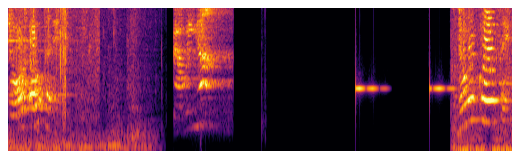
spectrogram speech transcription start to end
Door opening. Going up. Door closing.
